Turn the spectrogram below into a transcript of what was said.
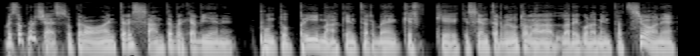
Questo processo però è interessante perché avviene appunto prima che, interven- che, che, che sia intervenuta la, la, regolamentazione,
